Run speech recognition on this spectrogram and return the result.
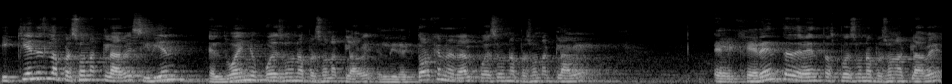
¿Y quién es la persona clave? Si bien el dueño puede ser una persona clave, el director general puede ser una persona clave, el gerente de ventas puede ser una persona clave,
